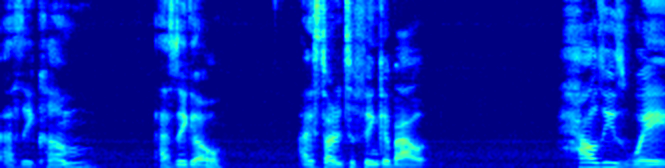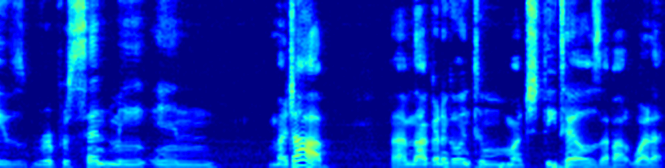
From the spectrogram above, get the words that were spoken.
as they come, as they go, I started to think about how these waves represent me in my job I'm not going to go into much details about what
